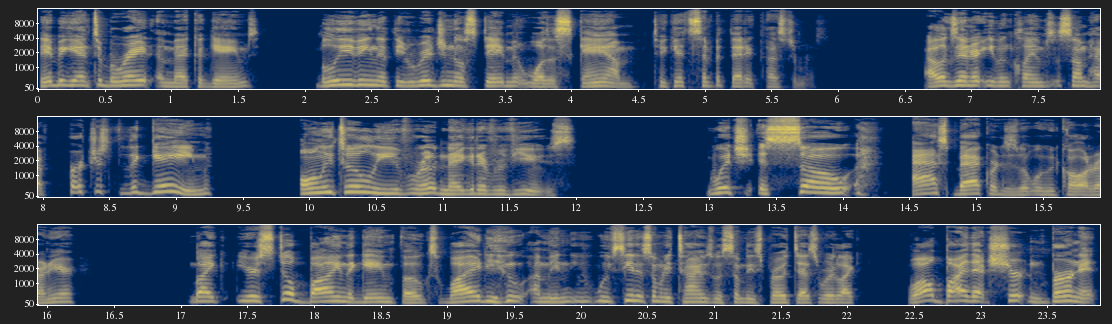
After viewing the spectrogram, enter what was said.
They began to berate Emeka Games, believing that the original statement was a scam to get sympathetic customers. Alexander even claims some have purchased the game only to leave negative reviews, which is so ass backwards, is what we would call it around here. Like, you're still buying the game, folks. Why do you? I mean, we've seen it so many times with some of these protests where, like, well, I'll buy that shirt and burn it.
